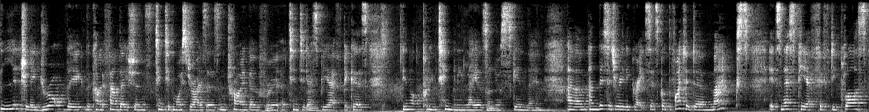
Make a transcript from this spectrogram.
literally drop the, the kind of foundations, tinted moisturizers, and try and go for mm. a, a tinted mm. SPF because you're not putting too many layers on mm. your skin then. Um, and this is really great. So it's called the Photoderm Max. It's an SPF 50 plus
